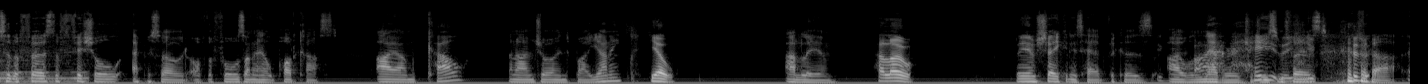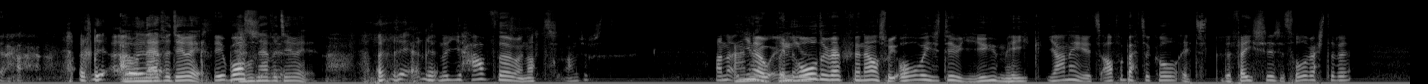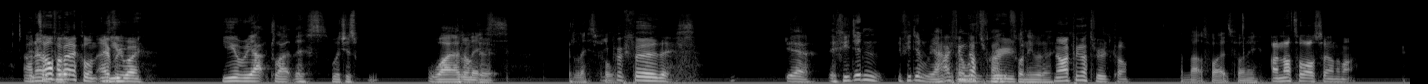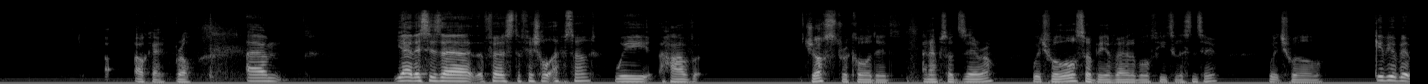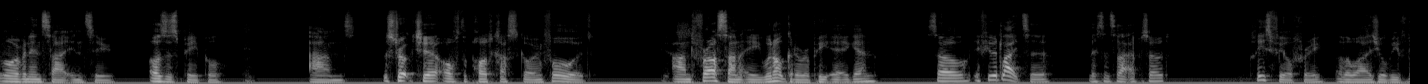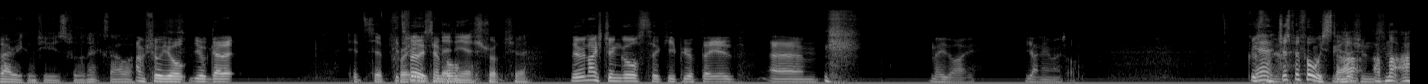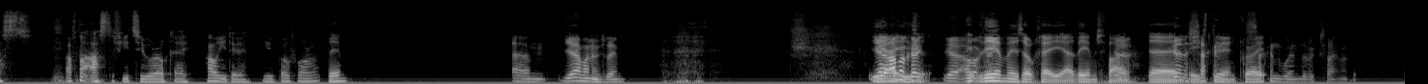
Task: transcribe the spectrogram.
welcome to the first official episode of the Falls on a Hill podcast. I am Cal, and I'm joined by Yanni Yo, and Liam. Hello. Liam's shaking his head because I will I never introduce him first. you- I will never do it. It I was- will never do it. no, you have though, and that's I'm just. And uh, I you know, know, in you- order of everything else, we always do you, me, Yanni. It's alphabetical. It's the faces. It's all the rest of it. I it's know, alphabetical in every you- way. You react like this, which is why I don't do it. bliss, You blissful. prefer this? Yeah, if you didn't, if you didn't react, I think wouldn't that's find it rude. funny, would I? No, I think that's rude, Colin. and that's why it's funny. And that's all I'll say on the matter. Okay, bro. Um, yeah, this is uh, the first official episode. We have just recorded an episode zero, which will also be available for you to listen to, which will give you a bit more of an insight into us as people and the structure of the podcast going forward. Yes. And for our sanity, we're not going to repeat it again. So if you would like to listen to that episode, please feel free. Otherwise, you'll be very confused for the next hour. I'm sure you'll you'll get it. It's a pretty simple. linear structure. There are nice jingles to keep you updated. Um, made by Yanni and myself. 'Cause yeah, just before we start, musicians. I've not asked. I've not asked if you two are okay. How are you doing? You both all right? Liam? Um, yeah, my name's Liam. Yeah, Yeah, I'm okay. a- Yeah, I'm okay. Liam is okay. Yeah, Liam's fine. I'm Um, he's second, doing great. second wind of excitement.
